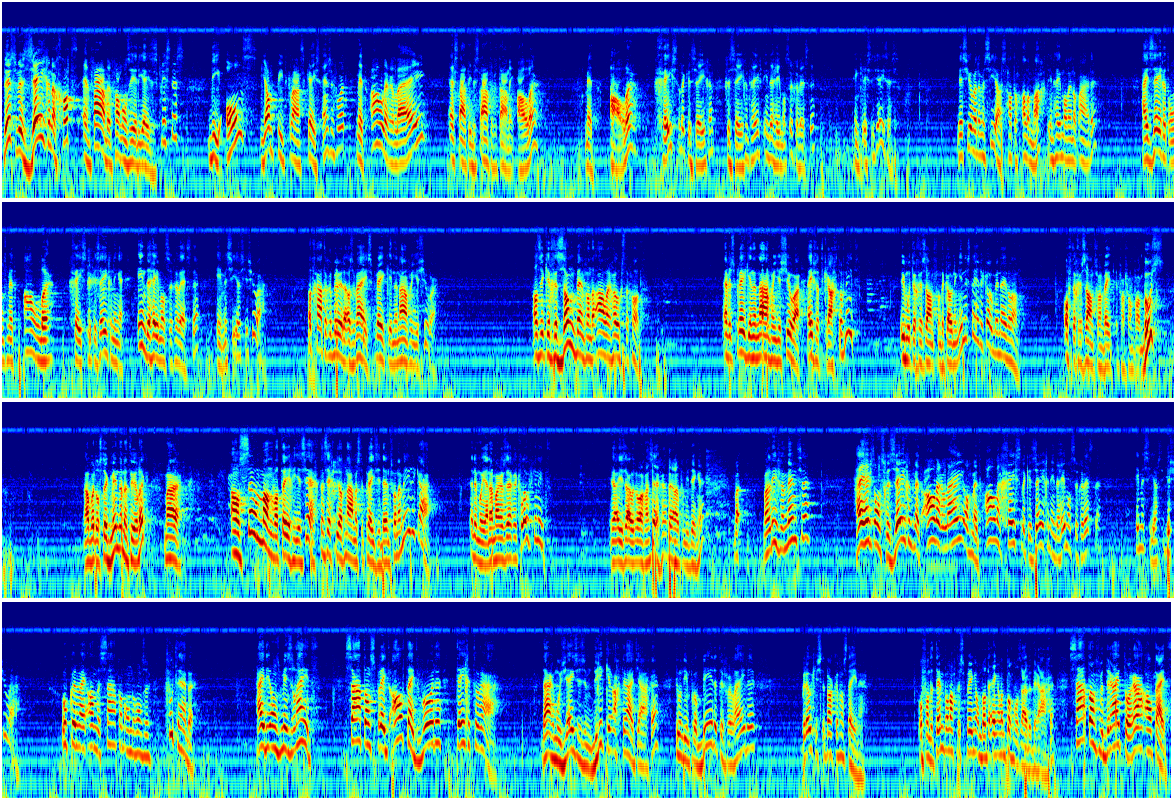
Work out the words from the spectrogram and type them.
Dus we zegenen God en Vader van onze Heer Jezus Christus, die ons, Jan, Piet, Klaas, Kees enzovoort, met allerlei, er staat in de Statenvertaling alle, met alle geestelijke zegen gezegend heeft in de hemelse gewesten in Christus Jezus. Yeshua de Messias had toch alle macht in hemel en op aarde? Hij zegent ons met alle geestelijke zegeningen in de hemelse gewesten in Messias Yeshua. Wat gaat er gebeuren als wij spreken in de naam van Yeshua? Als ik een gezant ben van de Allerhoogste God. En we spreken in de naam van Yeshua. Heeft dat kracht of niet? U moet de gezant van de koningin eens tegenkomen in Nederland. Of de gezant van, van, van, van Boes. Nou wordt een stuk minder natuurlijk. Maar als zo'n man wat tegen je zegt, dan zegt hij dat namens de president van Amerika. En dan moet jij nou maar zeggen, ik geloof je niet. Ja, je zou het wel gaan zeggen, een van die dingen. Maar, maar lieve mensen, hij heeft ons gezegend met allerlei of met alle geestelijke zegen in de hemelse gewesten in Messias Yeshua. Hoe kunnen wij anders Satan onder onze voeten hebben? Hij die ons misleidt. Satan spreekt altijd woorden tegen Torah. Daarom moest Jezus hem drie keer achteruit jagen. Toen hij hem probeerde te verleiden broodjes te bakken van stenen. Of van de tempel af te springen omdat de engelen toch wel zouden dragen. Satan verdraait Torah altijd.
